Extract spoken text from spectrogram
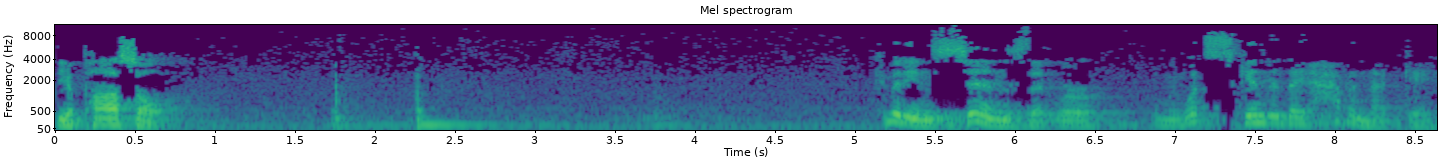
the apostle, committing sins that were, I mean, what skin did they have in that game?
